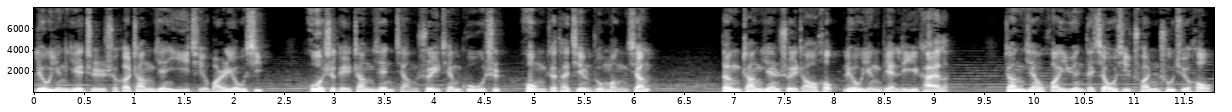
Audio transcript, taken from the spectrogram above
刘盈也只是和张嫣一起玩游戏，或是给张嫣讲睡前故事，哄着她进入梦乡。等张嫣睡着后，刘盈便离开了。张嫣怀孕的消息传出去后，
